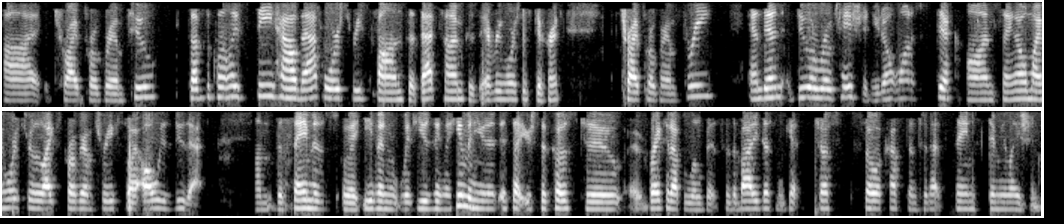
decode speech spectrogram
uh, try program two, subsequently see how that horse responds at that time because every horse is different. Try program three, and then do a rotation. You don't want to stick on saying, oh, my horse really likes program three, so I always do that. Um, the same as uh, even with using the human unit is that you're supposed to uh, break it up a little bit so the body doesn't get just so accustomed to that same stimulation.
